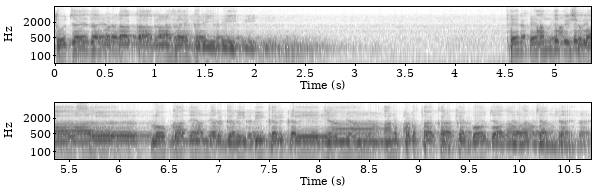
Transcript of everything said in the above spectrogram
ਦੂਜਾ ਇਹਦਾ ਵੱਡਾ ਕਾਰਨ ਹੈ ਗਰੀਬੀ। ਫਿਰ ਅੰਧ ਵਿਸ਼ਵਾਸ ਲੋਕਾਂ ਦੇ ਅੰਦਰ ਗਰੀਬੀ ਕਰਕੇ ਜਾਂ ਅਨਪੜਤਾ ਕਰਕੇ ਬਹੁਤ ਜ਼ਿਆਦਾ ਵੱਧ ਜਾਂਦਾ ਹੈ।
